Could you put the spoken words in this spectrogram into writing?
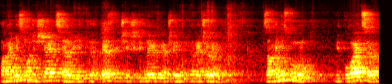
Організм очищається від безлічі шкідливих речовин-. З організму відбувається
